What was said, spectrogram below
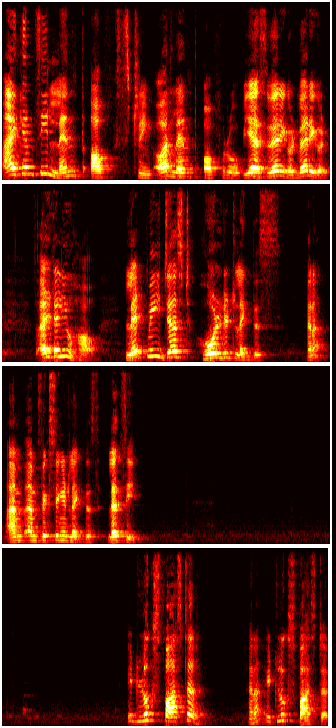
I can see length of string or length of rope. Yes, very good, very good. So I'll tell you how. Let me just hold it like this. I'm, I'm fixing it like this. Let's see. It looks faster. It looks faster.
